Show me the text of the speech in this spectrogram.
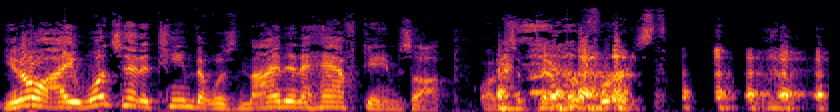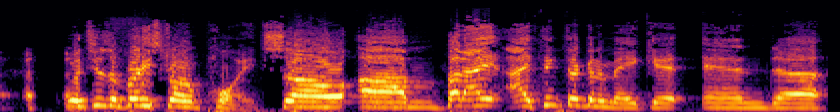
You know, I once had a team that was nine and a half games up on September 1st, which is a pretty strong point. So, um, but I, I think they're going to make it, and uh,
